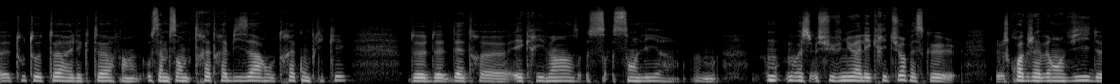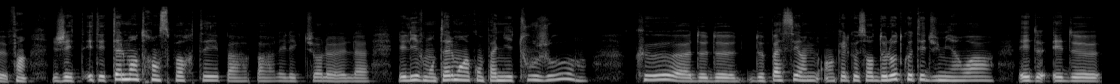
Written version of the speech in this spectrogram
euh, tout auteur et lecteur, enfin, ça me semble très très bizarre ou très compliqué d'être euh, écrivain sans lire. Moi, je suis venue à l'écriture parce que je crois que j'avais envie de. Enfin, j'ai été tellement transportée par, par les lectures. les livres m'ont tellement accompagnée toujours que euh, de, de, de passer en, quelque sorte de l'autre côté du miroir et de, et de,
